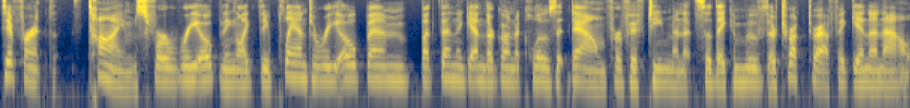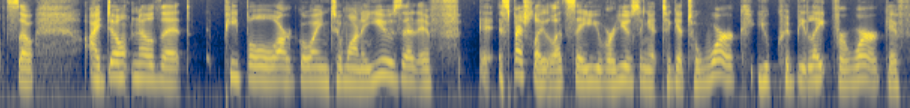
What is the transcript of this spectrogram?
different times for reopening. Like they plan to reopen, but then again, they're going to close it down for 15 minutes so they can move their truck traffic in and out. So I don't know that people are going to want to use it if especially let's say you were using it to get to work you could be late for work if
